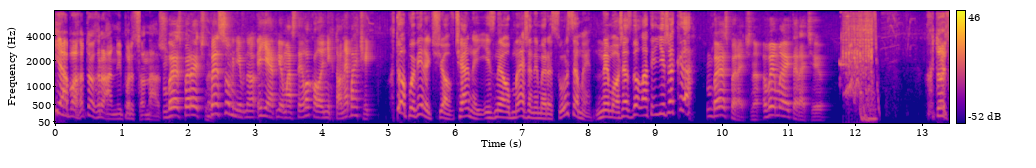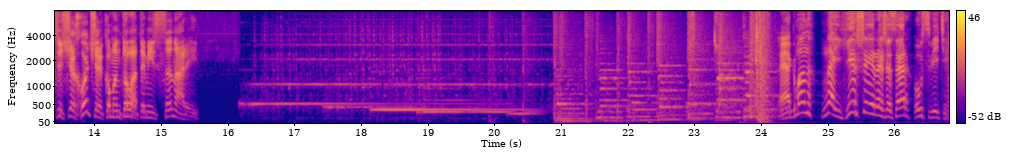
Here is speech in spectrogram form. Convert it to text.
Я багатогранний персонаж. Безперечно. Безсумнівно, я п'ю мастило, коли ніхто не бачить. Хто повірить, що вчений із необмеженими ресурсами не може здолати їжака? Безперечно. Ви маєте рацію. Хтось іще хоче коментувати мій сценарій? Егман найгірший режисер у світі.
